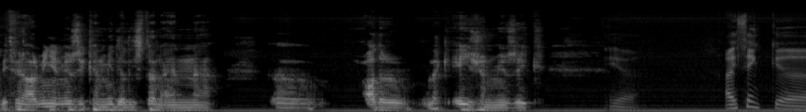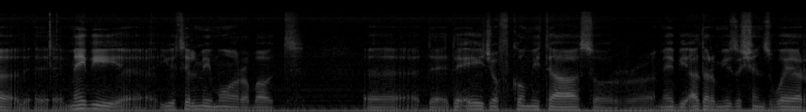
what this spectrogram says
between armenian music and middle eastern and uh, uh, other like asian music Yeah. I think uh, maybe uh, you tell me more about uh, the the age of Komitas or uh, maybe other musicians where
